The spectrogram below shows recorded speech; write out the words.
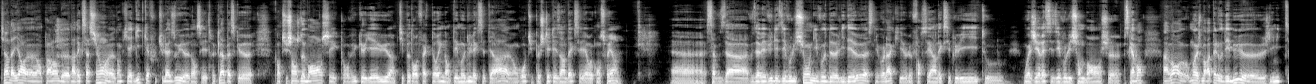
Tiens d'ailleurs en parlant d'indexation, donc il y a Git qui a foutu la zouille dans ces trucs-là parce que quand tu changes de branche et pourvu qu'il y ait eu un petit peu de refactoring dans tes modules, etc. en gros tu peux jeter tes index et les reconstruire. ça vous a, vous avez vu des évolutions au niveau de l'IDE à ce niveau-là qui le forçait à indexer plus vite ou à gérer ces évolutions de branches euh, parce qu'avant avant euh, moi je me rappelle au début euh, je limite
